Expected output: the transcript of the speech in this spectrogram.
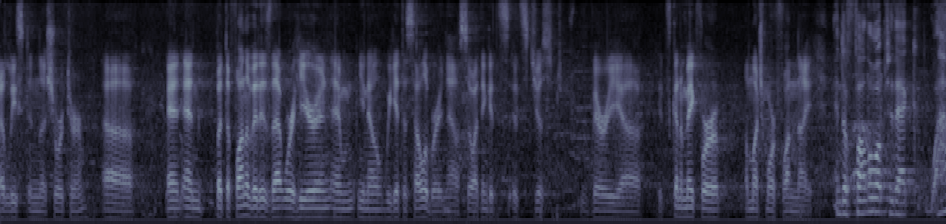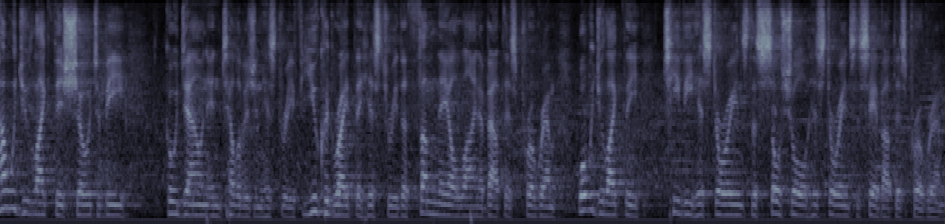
at least in the short term. Uh, and, and but the fun of it is that we're here and, and you know we get to celebrate now. So I think it's it's just very uh, it's going to make for a, much more fun night. And to follow up to that, how would you like this show to be go down in television history? If you could write the history, the thumbnail line about this program, what would you like the TV historians, the social historians to say about this program?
